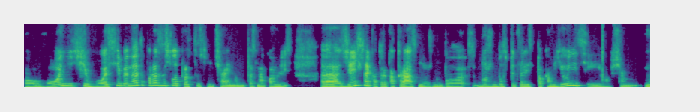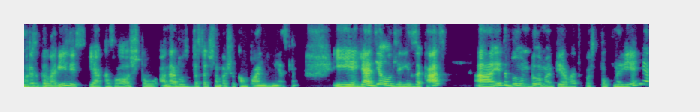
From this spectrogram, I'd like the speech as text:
Ого, ничего себе. Но это произошло просто случайно. Мы познакомились э, с женщиной, которой как раз нужен был, нужен был специалист по комьюнити. И, в общем, мы разговорились, и оказалось, что она работает в достаточно большой компании местной. И я делала для них заказ, а, это было, было мое первое такое столкновение,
